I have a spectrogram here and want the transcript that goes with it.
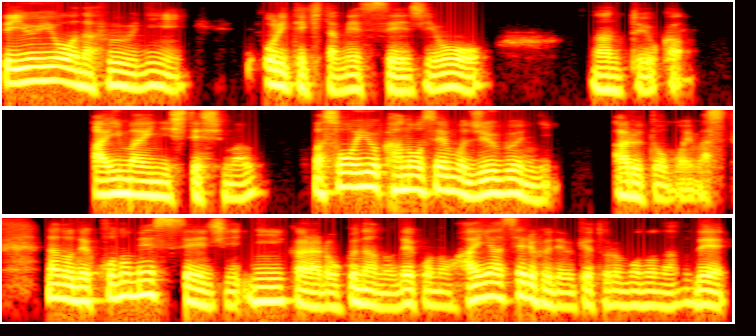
ていうようなふうに降りてきたメッセージを、なんというか、曖昧にしてしまう。まあ、そういう可能性も十分にあると思います。なので、このメッセージ2から6なので、この higher self で受け取るものなので、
